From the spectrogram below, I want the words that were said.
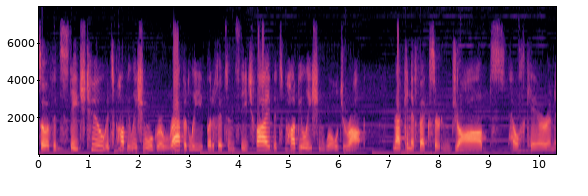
So if it's stage 2, its population will grow rapidly, but if it's in stage 5, its population will drop. And that can affect certain jobs, healthcare, and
